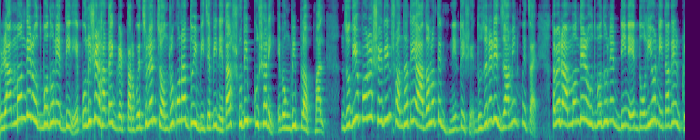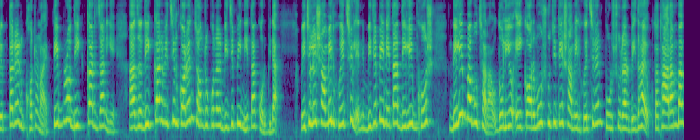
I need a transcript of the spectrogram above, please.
রাম মন্দির উদ্বোধনের দিনে পুলিশের হাতে গ্রেপ্তার হয়েছিলেন চন্দ্রকোনার দুই বিজেপি নেতা সুদীপ কুশারি এবং বিপ্লব মাল। যদিও পরে সেদিন সন্ধ্যাতে আদালতের নির্দেশে দুজনেরই জামিন হয়ে যায়। তবে রাম মন্দির উদ্বোধনের দিনে দলীয় নেতাদের গ্রেপ্তারের ঘটনায় তীব্র ধিক্কার জানিয়ে আজ ধিক্কার মিছিল করেন চন্দ্রকোনার বিজেপি নেতা কর্মীরা মিছিলে সামিল হয়েছিলেন বিজেপি নেতা দিলীপ ঘোষ। দিলীপ বাবু ছাড়াও দলীয় এই কর্মসূচিতে সামিল হয়েছিলেন পুরসুরার বিধায়ক তথা আরামবাগ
